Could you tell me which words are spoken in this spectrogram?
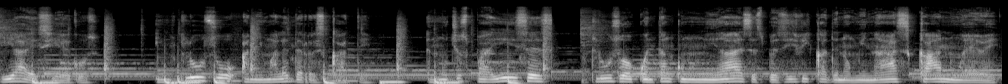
guía de ciegos, incluso animales de rescate. En muchos países incluso cuentan con unidades específicas denominadas K9.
